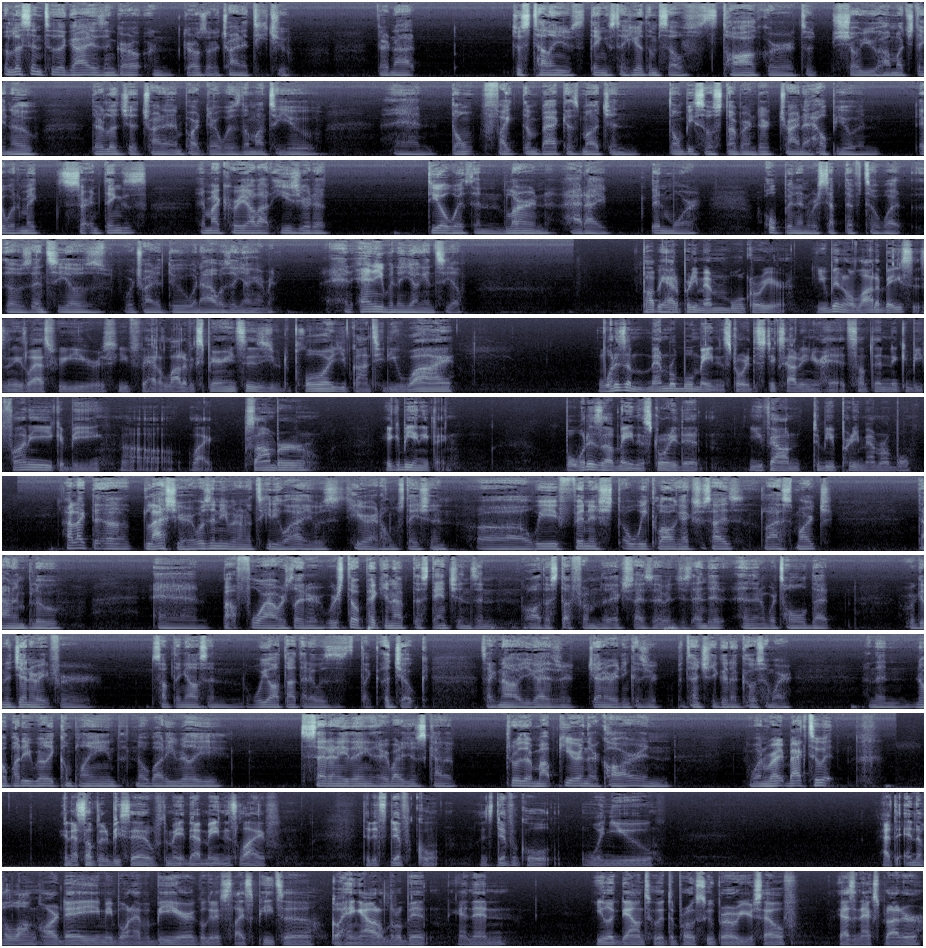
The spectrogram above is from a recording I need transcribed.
Listen to the guys and, girl, and girls that are trying to teach you. They're not just telling you things to hear themselves talk or to show you how much they know. They're legit trying to impart their wisdom onto you. And don't fight them back as much and don't be so stubborn. They're trying to help you and it would make certain things in my career a lot easier to deal with and learn had I been more open and receptive to what those NCOs were trying to do when I was a young airman and, and even a young NCO. Probably had a pretty memorable career. You've been on a lot of bases in these last few years. You've had a lot of experiences. You've deployed. You've gone TDY. What is a memorable maintenance story that sticks out in your head? Something that could be funny. It could be uh, like somber. It could be anything. But what is a maintenance story that you found to be pretty memorable? I like the uh, last year. It wasn't even on a TDY. It was here at home station. Uh, we finished a week long exercise last March down in Blue, and about four hours later, we're still picking up the stanchions and all the stuff from the exercise that we just ended. And then we're told that we're going to generate for something else, and we all thought that it was like a joke. It's like, no, you guys are generating because you're potentially going to go somewhere. And then nobody really complained. Nobody really said anything. Everybody just kind of threw their MOPP gear in their car and went right back to it. And that's something to be said with the, that maintenance life. That it's difficult. It's difficult when you, at the end of a long, hard day, maybe want to have a beer, go get a slice of pizza, go hang out a little bit, and then you look down to it, the pro super or yourself, as an expediter,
